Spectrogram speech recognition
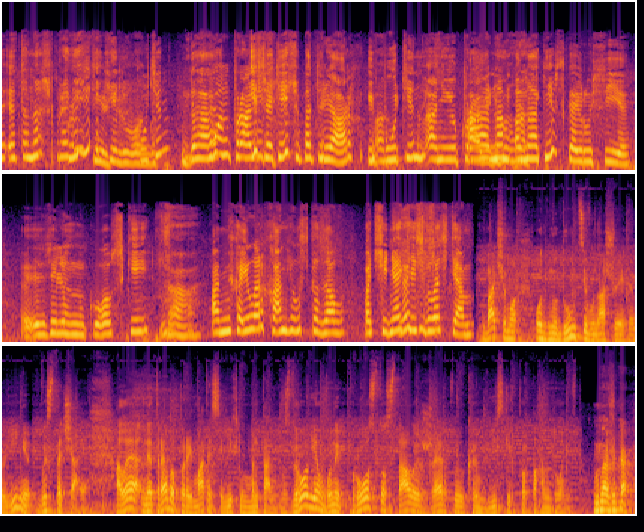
это наш правитель. он. Путин? Да. Он правит. И святейший патриарх, и Путин. Они А правили. на, бы- на Киевской Руси э, Зеленковский, Да. а Михаил Архангел сказал, подчиняйтесь Знаете, властям. Бачимо, однодумців у нашої героїні вистачає, але не треба перейматися їхнім ментальним здоров'ям. Вони просто стали жертвою кремлівських пропагандонів. У нас же как?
